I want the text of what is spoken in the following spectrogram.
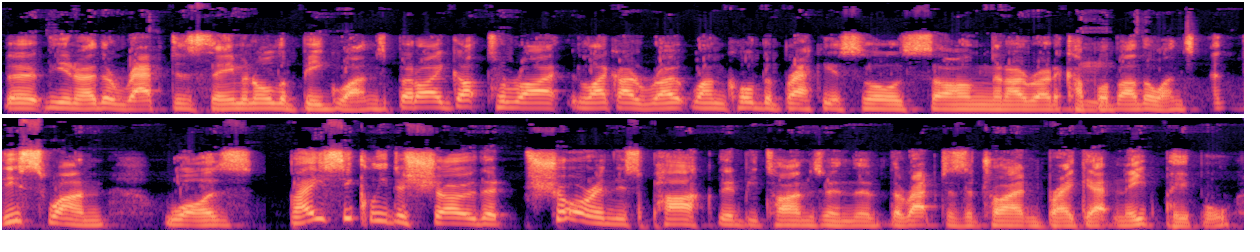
the, you know, the Raptors theme and all the big ones, but I got to write, like, I wrote one called the Brachiosaurus song and I wrote a couple of other ones. And this one was basically to show that, sure, in this park, there'd be times when the, the Raptors would try and break out and eat people,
